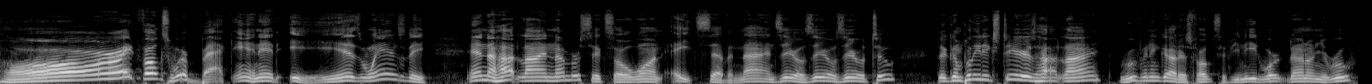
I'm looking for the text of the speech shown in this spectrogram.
All right, folks, we're back, and it is Wednesday. And the hotline number 601 879 0002. The Complete Exteriors Hotline, roofing and gutters, folks. If you need work done on your roof,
